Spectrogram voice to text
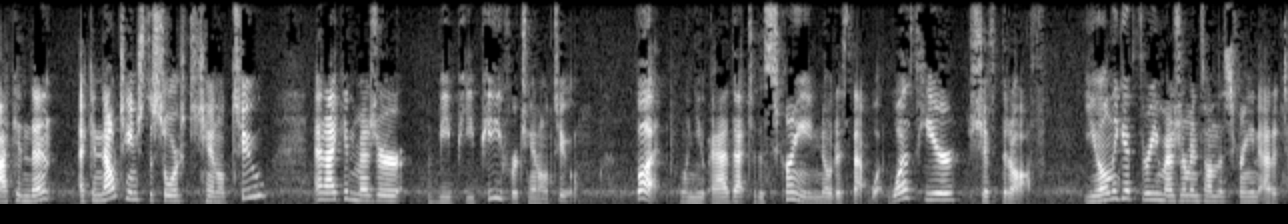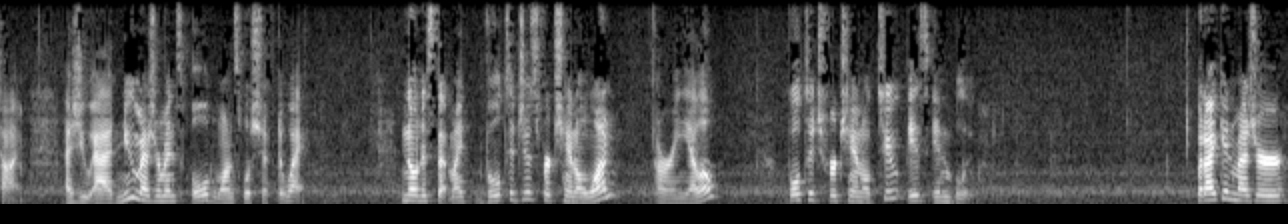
I can then I can now change the source to channel 2 and I can measure VPP for channel 2. But when you add that to the screen, notice that what was here shifted off. You only get three measurements on the screen at a time. As you add new measurements, old ones will shift away. Notice that my voltages for channel 1 are in yellow. Voltage for channel 2 is in blue. But I can measure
